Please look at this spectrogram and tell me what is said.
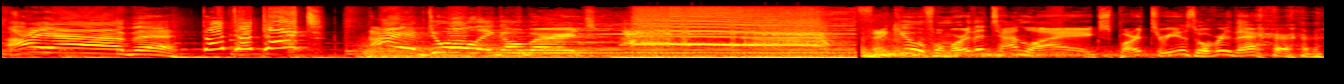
I am... Dot dot dot! I am Duolingo Bird! Ah! Thank you, for more than 10 likes. Part 3 is over there.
